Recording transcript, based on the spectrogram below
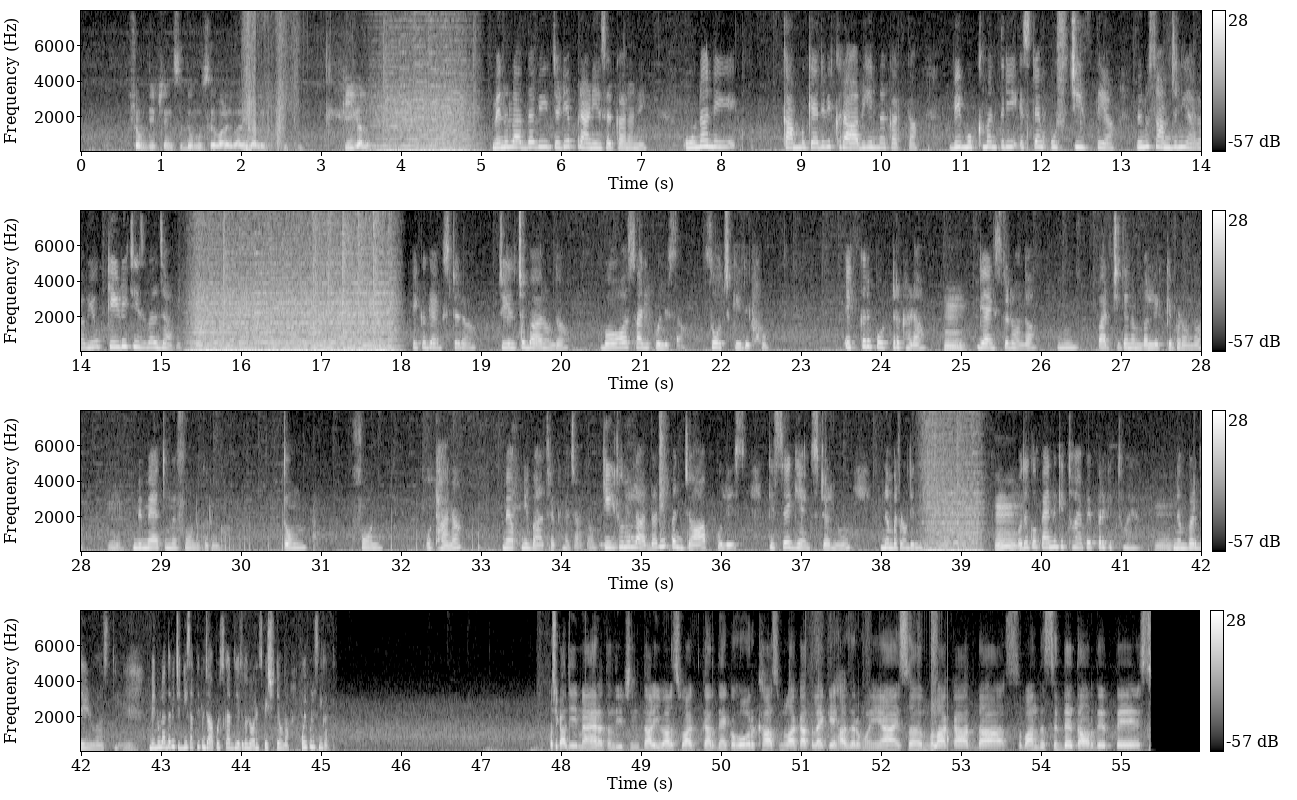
ਸ਼ੁਭਦੀਪ ਸਿੰਘ ਸਿੱਧੂ ਮੂਸੇਵਾਲੇ ਬਾਰੇ ਗੱਲ ਕੀਤੀ। ਕੀ ਗੱਲ ਹੋਈ? ਮੈਨੂੰ ਲੱਗਦਾ ਵੀ ਜਿਹੜੀਆਂ ਪੁਰਾਣੀਆਂ ਸਰਕਾਰਾਂ ਨੇ ਉਹਨਾਂ ਨੇ ਕੰਮ ਕਹਿੰਦੇ ਵੀ ਖਰਾਬ ਹੀ ਇੰਨਾ ਕਰਤਾ ਵੀ ਮੁੱਖ ਮੰਤਰੀ ਇਸ ਟਾਈਮ ਉਸ ਚੀਜ਼ ਤੇ ਆ ਵੀ ਉਹਨੂੰ ਸਮਝ ਨਹੀਂ ਆ ਰਿਹਾ ਵੀ ਉਹ ਕਿਹੜੀ ਚੀਜ਼ ਵੱਲ ਜਾਵੇ ਇੱਕ ਗੈਂਗਸਟਰ ਆ ਜੇਲ੍ਹ ਚੋਂ ਬਾਹਰ ਆਉਂਦਾ ਬਹੁਤ ਸਾਰੀ ਪੁਲਿਸ ਆ ਸੋਚ ਕੇ ਦੇਖੋ ਇੱਕ ਰਿਪੋਰਟਰ ਖੜਾ ਹੂੰ गैंगस्टर आंदा ਉਹਨੂੰ ਪਰਚੀ ਤੇ ਨੰਬਰ ਲਿਖ ਕੇ ਫੜਾਉਂਦਾ ਹੂੰ भी मैं तुम्हें फ़ोन करूँगा तुम फ़ोन उठाना ਮੈਂ ਆਪਣੀ ਬਾਤ ਰੱਖਣਾ ਚਾਹਤਾ ਹਾਂ। ਕੀ ਤੁਹਾਨੂੰ ਲੱਗਦਾ ਵੀ ਪੰਜਾਬ ਪੁਲਿਸ ਕਿਸੇ ਗੈਂਗਸਟਰ ਨੂੰ ਨੰਬਰ ਫੜਾਉਂਦੀ ਨਹੀਂ ਹੂੰ। ਉਹਦੇ ਕੋਲ ਪੈਨ ਕਿੱਥੋਂ ਆਇਆ ਪੇਪਰ ਕਿੱਥੋਂ ਆਇਆ? ਨੰਬਰ ਦੇਣ ਵਾਸਤੇ। ਮੈਨੂੰ ਲੱਗਦਾ ਵੀ ਜਿੰਨੀ ਸਖਤੀ ਪੰਜਾਬ ਪੁਲਿਸ ਕਰਦੀ ਹੈ ਜਿਵੇਂ ਲਾਰੈਂਸ ਪੇਸ਼ੀ ਤੇ ਆਉਂਦਾ। ਕੋਈ ਪੁਲਿਸ ਨਹੀਂ ਕਰਦੀ। ਸਤਿ ਸ਼੍ਰੀ ਅਕਾਲ ਜੀ ਮੈਂ ਰਤਨਦੀਪ ਸਿੰਘ ਢਾਲੀਵਾਲ ਸਵਾਗਤ ਕਰਦੇ ਹਾਂ ਇੱਕ ਹੋਰ ਖਾਸ ਮੁਲਾਕਾਤ ਲੈ ਕੇ ਹਾਜ਼ਰ ਹੋਏ ਹਾਂ। ਇਸ ਮੁਲਾਕਾਤ ਦਾ ਸਬੰਧ ਸਿੱਧੇ ਤੌਰ ਦੇ ਉੱਤੇ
